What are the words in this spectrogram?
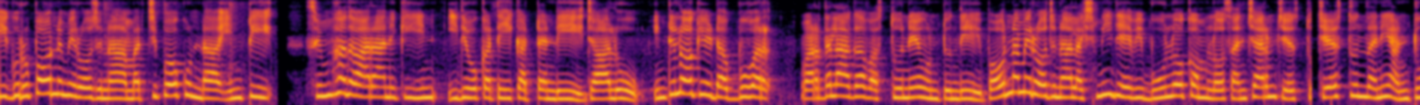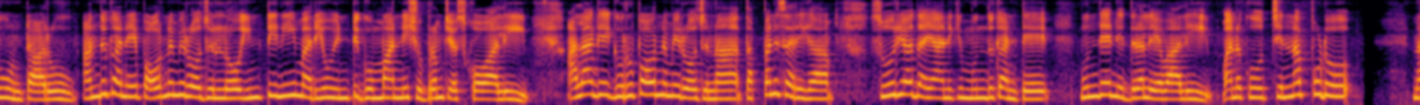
ఈ గురు పౌర్ణమి రోజున మర్చిపోకుండా ఇంటి సింహద్వారానికి ఇది ఒకటి కట్టండి. చాలు. ఇంటిలోకి డబ్బు వర వరదలాగా వస్తూనే ఉంటుంది. పౌర్ణమి రోజున లక్ష్మీదేవి భూలోకంలో సంచారం చేస్తూ చేస్తుందని అంటూ ఉంటారు. అందుకనే పౌర్ణమి రోజుల్లో ఇంటిని మరియు ఇంటి గుమ్మాన్ని శుభ్రం చేసుకోవాలి. అలాగే గురు పౌర్ణమి రోజున తప్పనిసరిగా సూర్యోదయానికి ముందు కంటే ముందే నిద్ర లేవాలి. మనకు చిన్నప్పుడు న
